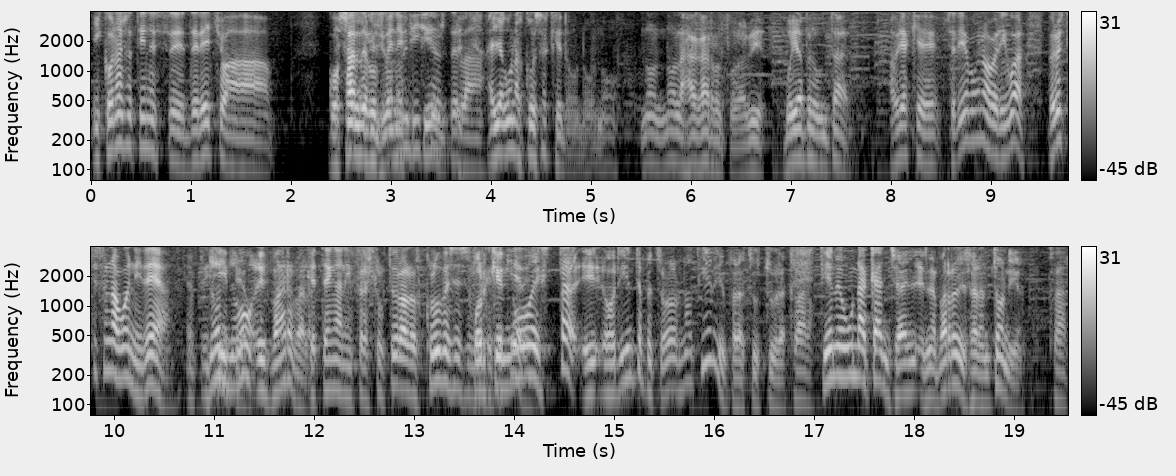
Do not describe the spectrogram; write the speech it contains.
Y con eso tienes eh, derecho a gozar de lo los no beneficios de la... Hay algunas cosas que no, no, no, no, no las agarro todavía. Voy a preguntar. Habría que, sería bueno averiguar. Pero esta es una buena idea, en principio. no, es bárbara. Que tengan infraestructura los clubes, eso es lo que Porque se no quiere. está, eh, Oriente Petrolero no tiene infraestructura. Claro. Tiene una cancha en, en el barrio de San Antonio, Claro.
